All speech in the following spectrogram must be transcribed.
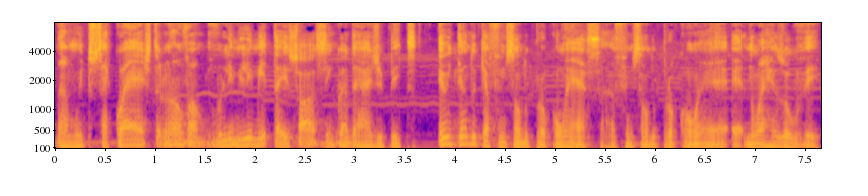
né, muito sequestro, não, vamos, limita aí, só 50 reais de Pix. Eu entendo que a função do PROCON é essa. A função do PROCON é, é não é resolver.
